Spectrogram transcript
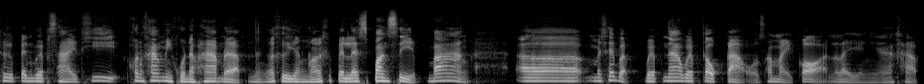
คือเป็นเว็บไซต์ที่ค่อนข้างมีคุณภาพระดับหนึ่งก็คืออย่างน้อยคือเป็น responsive บ้างเออไม่ใช่แบบเว็บหน้าเว็บเก่าๆ สมัยก่อนอะไรอย่างเงี้ยครับ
